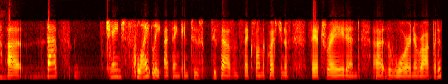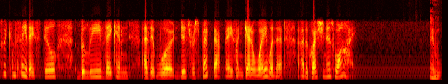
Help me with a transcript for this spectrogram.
Mm-hmm. Uh, that's changed slightly, I think, in two, 2006 on the question of fair trade and uh, the war in Iraq. But as we can see, they still believe they can, as it were, disrespect that base and get away with it. Uh, the question is why. And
